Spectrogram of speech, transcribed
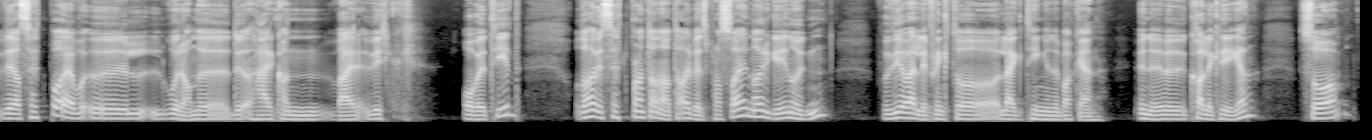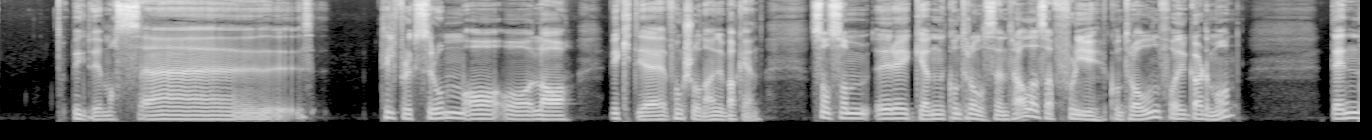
vi, har sett på, er hvordan det, her kan være, virke over tid. Og da har vi sett annet til arbeidsplasser i Norge, i Norden, for vi er veldig flinke til å legge ting under bakken. Under kalde krigen så bygde vi masse tilfluktsrom og, og la viktige funksjoner under bakken. Sånn som Røyken kontrollsentral, altså flykontrollen for Gardermoen. Den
